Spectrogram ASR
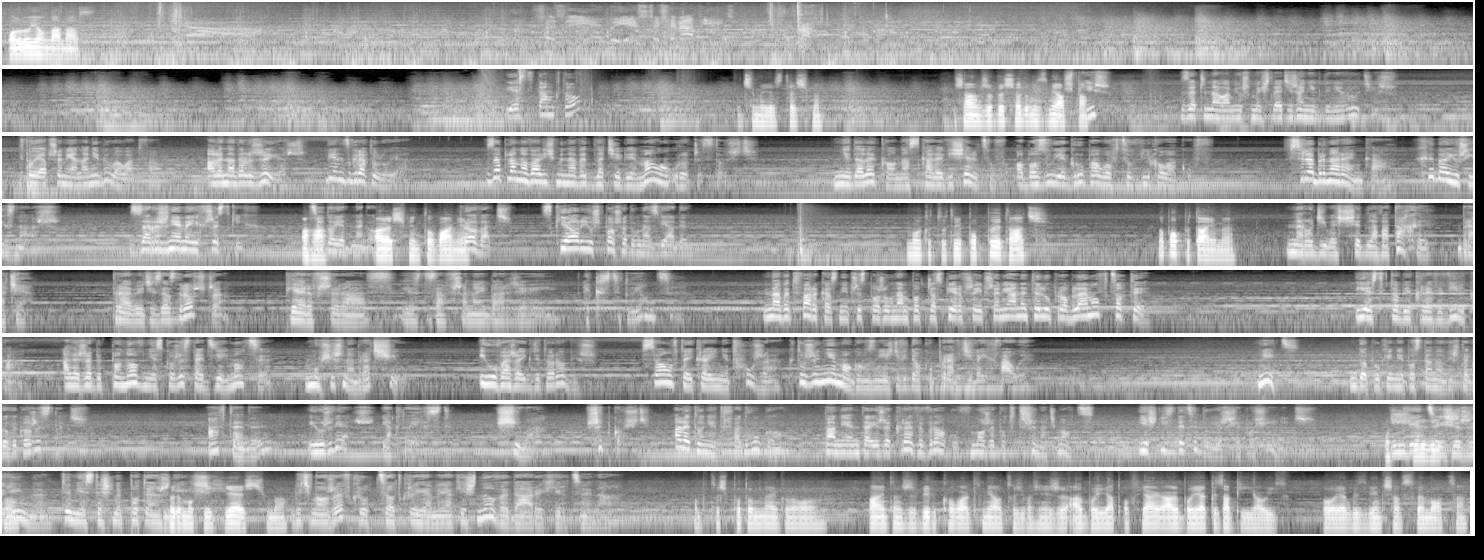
Polują na nas. Przeżyjemy jeszcze się napić. Jest tam kto? Gdzie my jesteśmy? Myślałem, że wyszedłem z miasta. Śpisz? Zaczynałam już myśleć, że nigdy nie wrócisz. Twoja przemiana nie była łatwa, ale nadal żyjesz, więc gratuluję. Zaplanowaliśmy nawet dla ciebie małą uroczystość. Niedaleko, na skalę wisielców, obozuje grupa łowców wilkołaków. Srebrna ręka. Chyba już ich znasz. Zarżniemy ich wszystkich. Aha, Co do jednego. ale świętowanie. Prowadź. Skior już poszedł na zwiady. Mogę tutaj popytać. No popytajmy. Narodziłeś się dla Watachy, bracie. Prawie ci zazdroszczę. Pierwszy raz jest zawsze najbardziej ekscytujący. Nawet Farkas nie przysporzył nam podczas pierwszej przemiany tylu problemów, co ty. Jest w tobie krew wilka, ale żeby ponownie skorzystać z jej mocy, musisz nabrać sił. I uważaj, gdy to robisz. Są w tej krainie tchórze, którzy nie mogą znieść widoku prawdziwej chwały. Nic, dopóki nie postanowisz tego wykorzystać. A wtedy już wiesz, jak to jest. Siła, szybkość. Ale to nie trwa długo. Pamiętaj, że krew wrogów może podtrzymać moc, jeśli zdecydujesz się posilić. Im więcej się Posilić, to żywimy, tym jesteśmy potężniejsi. Będę mógł ich jeść chyba. Być może wkrótce odkryjemy jakieś nowe dary Hircyna. Albo coś podobnego. Pamiętam, że wilkołak miał coś właśnie, że albo jadł ofiary, albo jak zabijał ich. To jakby zwiększał swoje moce.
